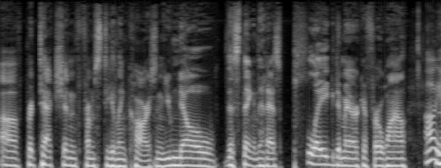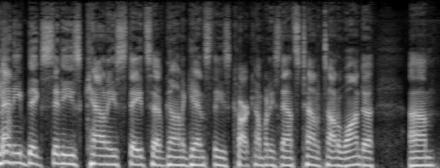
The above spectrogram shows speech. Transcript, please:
of protection from stealing cars. And you know this thing that has plagued America for a while. Oh, yeah. Many big cities, counties, states have gone against these car companies. Now it's the town of Tonawanda. Um,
